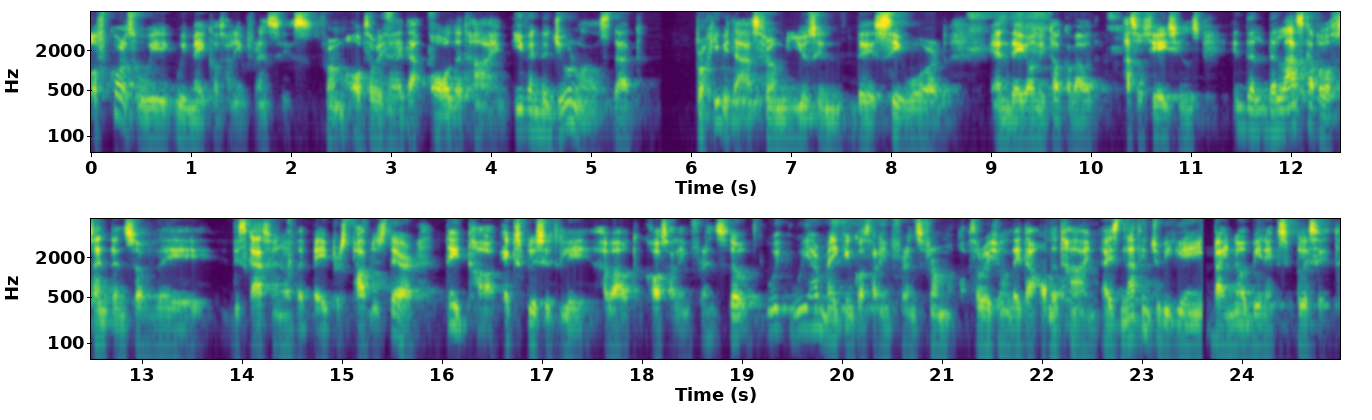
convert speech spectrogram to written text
of course we, we make causal inferences from observational data all the time even the journals that prohibit us from using the C word and they only talk about associations. In the, the last couple of sentences of the discussion of the papers published there, they talk explicitly about causal inference. So we, we are making causal inference from observational data all the time. There is nothing to be gained by not being explicit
